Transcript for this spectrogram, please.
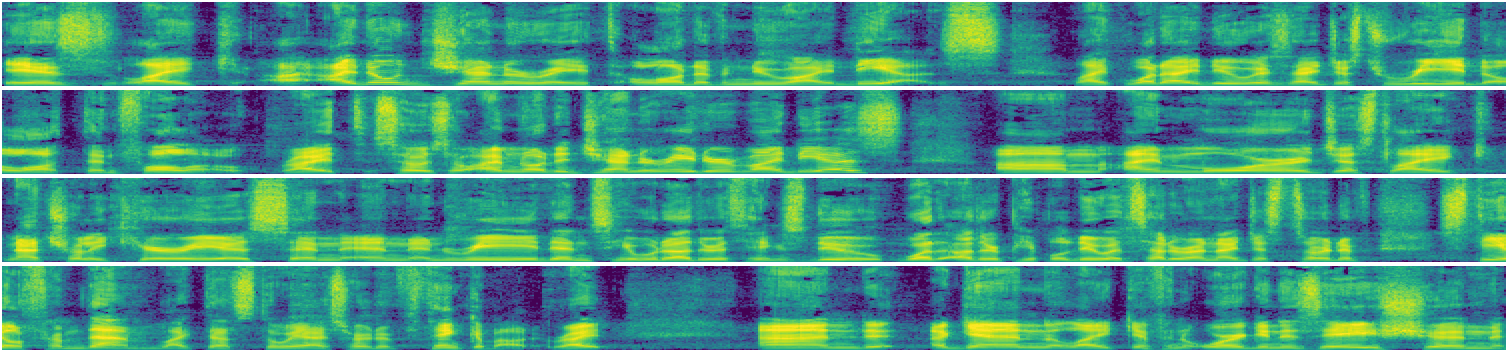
is like, I, I don't generate a lot of new ideas. Like, what I do is I just read a lot and follow, right? So, so I'm not a generator of ideas. Um, I'm more just like naturally curious and, and, and read and see what other things do, what other people do, et cetera. And I just sort of steal from them. Like, that's the way I sort of think about it, right? And again, like if an organization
